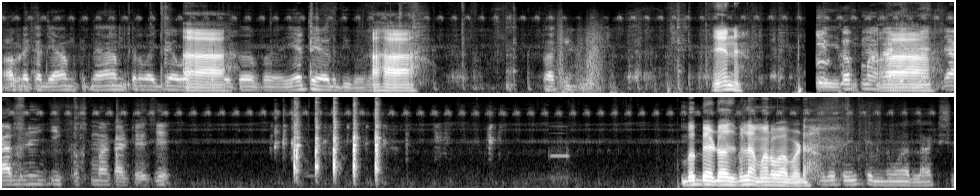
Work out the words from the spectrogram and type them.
આપણે ખાલી આમ કે આમ કરવા ગયા તો તો હેઠે અડધી હા. બાકી હે ને? કપમાં કાઢે છે ચાબની જી કપમાં કાઢે છે. બબ્બે ડોઝ ભલા મારવા પડે. તો લાગશે?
